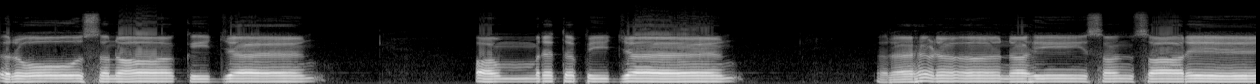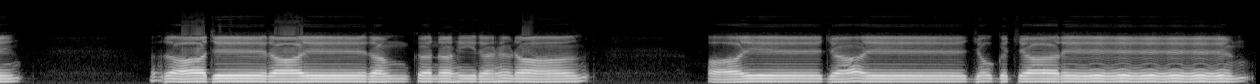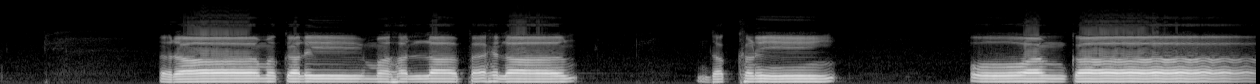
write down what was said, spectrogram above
ਰੋਸਨਾ ਕੀਜੈ ਅੰਮ੍ਰਿਤ ਪੀਜੈ। ਰਹਿਣ ਨਹੀਂ ਸੰਸਾਰੇ। ਰਾਜੇ ਰਾਏ ਰੰਕ ਨਹੀਂ ਰਹਿਣਾ। ਆਏ ਜਾਏ ਜੁਗ ਚਾਰੇ। ਰਾਮ ਕਲੀ ਮਹੱਲਾ ਪਹਿਲਾ। ਦਖਣੀ ਓੰਕਾਰ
